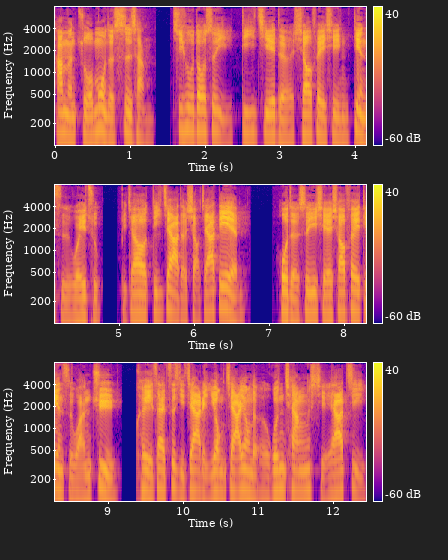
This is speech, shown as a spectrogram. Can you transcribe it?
他们琢磨的市场几乎都是以低阶的消费性电子为主，比较低价的小家电或者是一些消费电子玩具。可以在自己家里用家用的耳温枪、血压计，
